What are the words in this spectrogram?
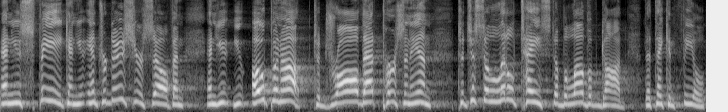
and you speak and you introduce yourself and, and you, you open up to draw that person in to just a little taste of the love of God that they can feel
